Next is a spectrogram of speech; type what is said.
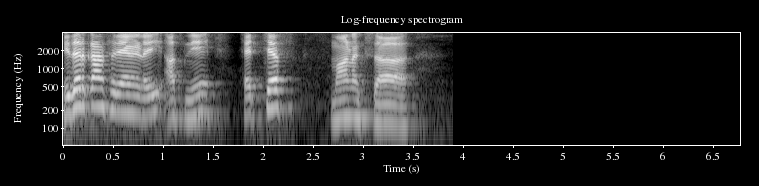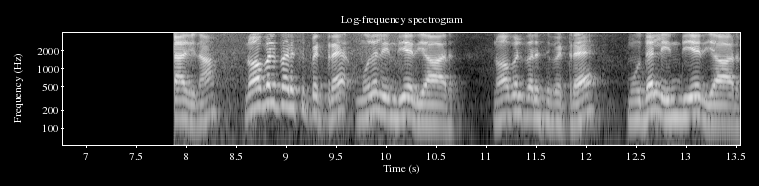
இதற்கான சரியான விடை ஆப்ஷன் ஏ ஹெச்எஃப் மானக்ஸா வினா நோபல் பரிசு பெற்ற முதல் இந்தியர் யார்? நோபல் பரிசு பெற்ற முதல் இந்தியர் யார்?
